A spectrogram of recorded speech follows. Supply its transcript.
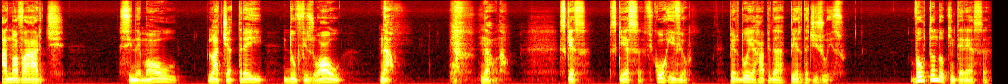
a nova arte. Cinemol, La Teatrei, do Visual. Não, não, não. Esqueça, esqueça, ficou horrível. Perdoe a rápida perda de juízo. Voltando ao que interessa,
